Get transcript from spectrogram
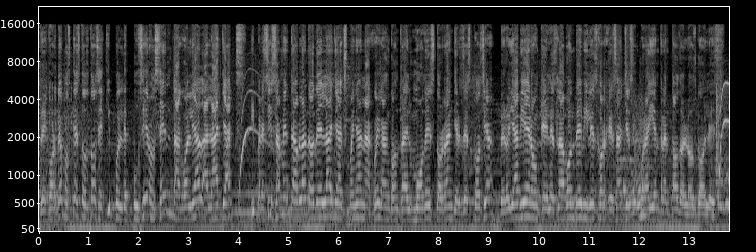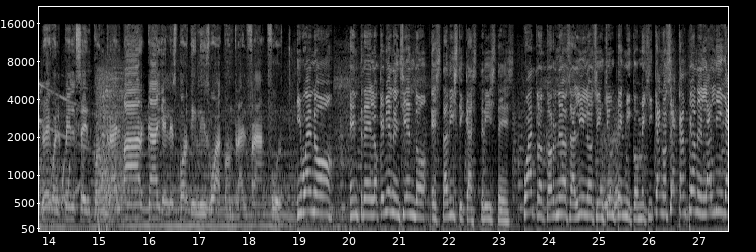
Recordemos que estos dos equipos le pusieron senda goleada al Ajax. Y precisamente hablando del Ajax, mañana juegan contra el modesto Rangers de Escocia. Pero ya vieron que el eslabón débil es Jorge Sánchez y por ahí entran todos los goles. Luego el Pilsen contra el Barca el Sporting Lisboa contra el Frankfurt. Y bueno, entre lo que vienen siendo estadísticas tristes, cuatro torneos al hilo sin que un técnico mexicano sea campeón en la liga.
